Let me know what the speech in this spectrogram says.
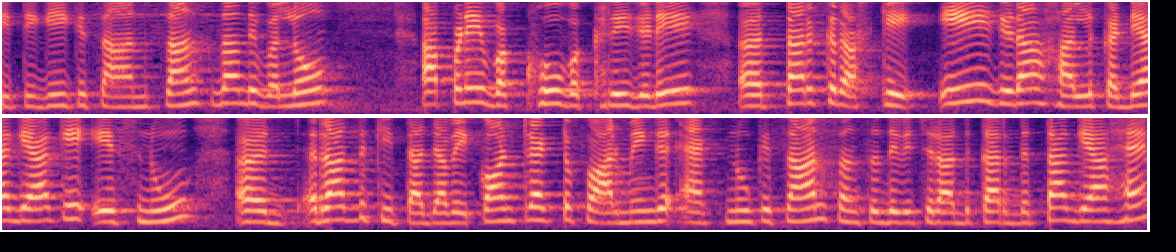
ਕੀਤੀ ਗਈ। ਕਿਸਾਨ ਸੰਸਦਾਂ ਦੇ ਵੱਲੋਂ ਆਪਣੇ ਵੱਖੋ ਵੱਖਰੇ ਜਿਹੜੇ ਤਰਕ ਰੱਖ ਕੇ ਇਹ ਜਿਹੜਾ ਹੱਲ ਕੱਢਿਆ ਗਿਆ ਕਿ ਇਸ ਨੂੰ ਰੱਦ ਕੀਤਾ ਜਾਵੇ। ਕੰਟਰੈਕਟ ਫਾਰਮਿੰਗ ਐਕਟ ਨੂੰ ਕਿਸਾਨ ਸੰਸਦ ਦੇ ਵਿੱਚ ਰੱਦ ਕਰ ਦਿੱਤਾ ਗਿਆ ਹੈ।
